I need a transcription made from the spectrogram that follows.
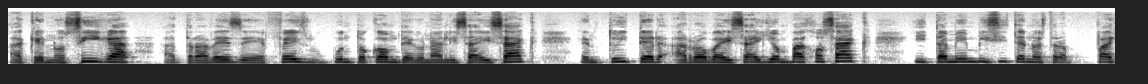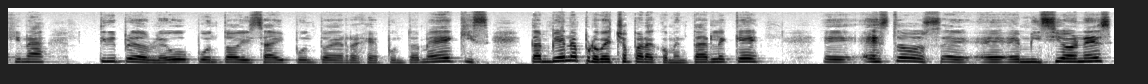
a que nos siga a través de facebook.com diagonal Isaac, en Twitter arroba Isai-Sac y también visite nuestra página www.isai.rg.mx. También aprovecho para comentarle que eh, estas eh, eh, emisiones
